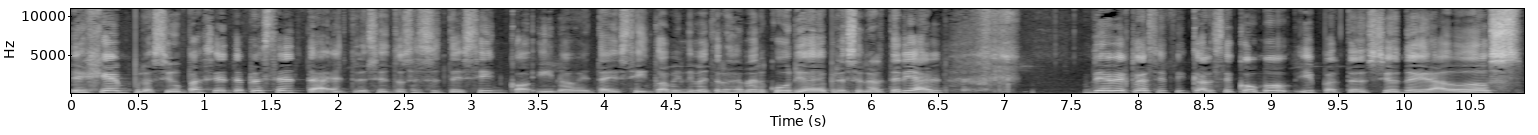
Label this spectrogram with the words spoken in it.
Ejemplo, si un paciente presenta entre 165 y 95 milímetros de mercurio de presión arterial, debe clasificarse como hipertensión de grado 2.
